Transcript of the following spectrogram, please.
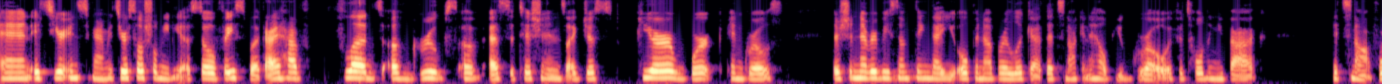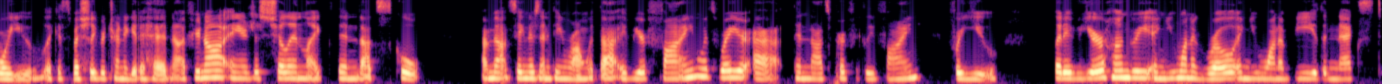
And it's your Instagram, it's your social media. So, Facebook, I have floods of groups of estheticians, like just pure work and growth there should never be something that you open up or look at that's not going to help you grow. If it's holding you back, it's not for you. Like, especially if you're trying to get ahead. Now, if you're not and you're just chilling, like, then that's cool. I'm not saying there's anything wrong with that. If you're fine with where you're at, then that's perfectly fine for you. But if you're hungry and you want to grow and you want to be the next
